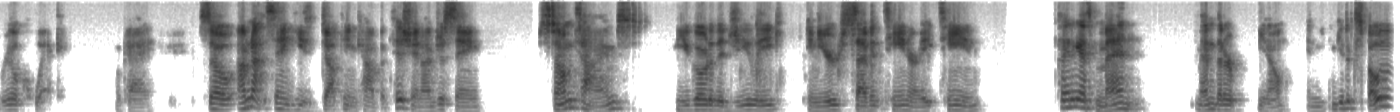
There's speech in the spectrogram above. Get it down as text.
real quick. Okay, so I'm not saying he's ducking competition. I'm just saying sometimes you go to the G League and you're 17 or 18 playing against men, men that are, you know, and you can get exposed.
